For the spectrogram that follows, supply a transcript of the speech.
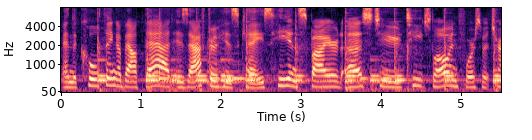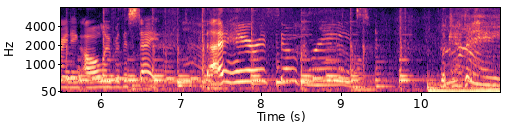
And the cool thing about that is after his case, he inspired us to teach law enforcement training all over the state. That hair is so great. Look at it.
